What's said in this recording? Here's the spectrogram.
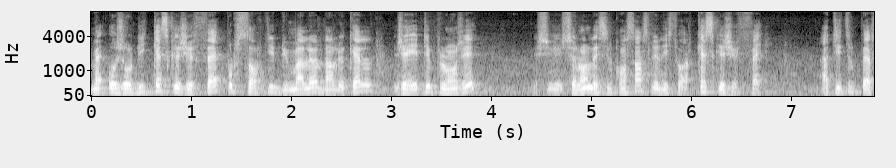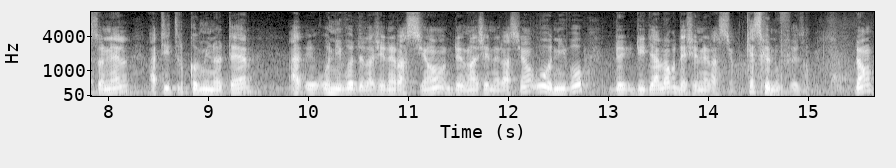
Mais aujourd'hui, qu'est-ce que je fais pour sortir du malheur dans lequel j'ai été plongé? Selon les circonstances de l'histoire Qu'est-ce que je fais? À titre personnel, à titre communautaire, euh, au niveau de la génération, de ma génération, ou au niveau du dialogue des générations. Qu'est-ce que nous faisons? Donc,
